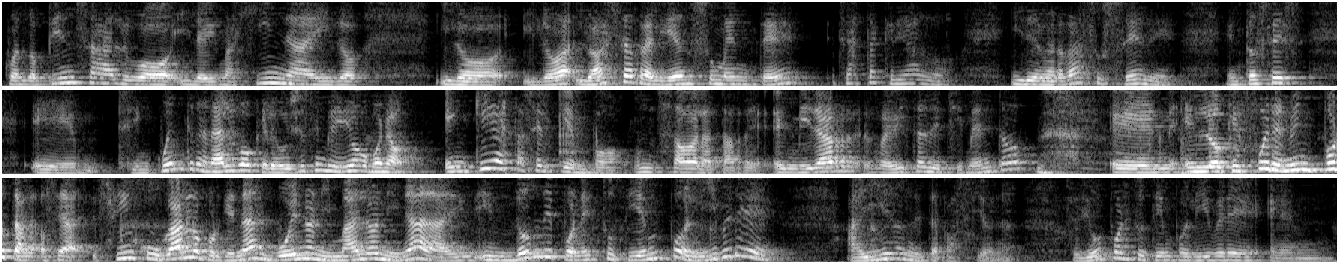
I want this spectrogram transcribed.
cuando piensa algo y lo imagina y lo y, lo, lo, hace realidad en su mente, ya está creado. Y de verdad sucede. Entonces, eh, si encuentran algo que lo, yo siempre digo, bueno, ¿en qué gastas el tiempo un sábado a la tarde? ¿En mirar revistas de chimento? En, lo que fuere, no importa, o sea, sin juzgarlo porque nada es bueno ni malo ni nada. ¿En, dónde pones tu tiempo libre? Ahí es donde te apasiona. O sea, si vos pones tu tiempo libre en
